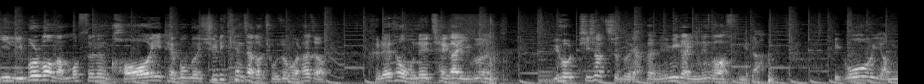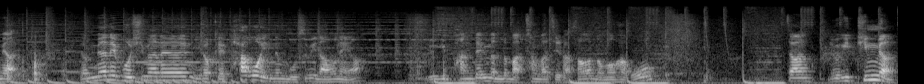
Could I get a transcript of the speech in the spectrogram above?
이 리볼버 맘모스는 거의 대부분 슈리켄자가 조종을 하죠. 그래서 오늘 제가 입은 이 티셔츠도 약간 의미가 있는 것 같습니다. 그리고 옆면. 옆면에 보시면은 이렇게 타고 있는 모습이 나오네요. 여기 반대면도 마찬가지라서 넘어가고. 짠! 여기 뒷면.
